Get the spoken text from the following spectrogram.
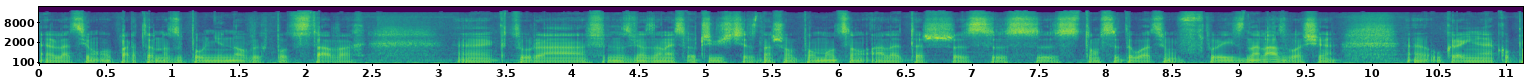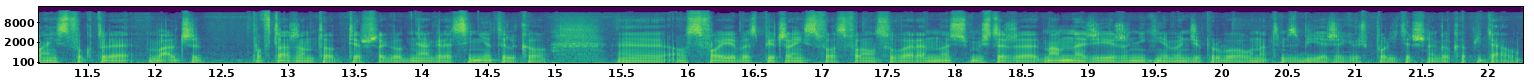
relacją oparta na zupełnie nowych podstawach e, która no, związana jest oczywiście z naszą pomocą, ale też z, z, z tą sytuacją, w której znalazła się e, Ukraina jako państwo, które walczy powtarzam to od pierwszego dnia agresji, nie tylko e, o swoje bezpieczeństwo, o swoją suwerenność. Myślę, że mam nadzieję, że nikt nie będzie próbował na tym zbijać jakiegoś politycznego kapitału.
